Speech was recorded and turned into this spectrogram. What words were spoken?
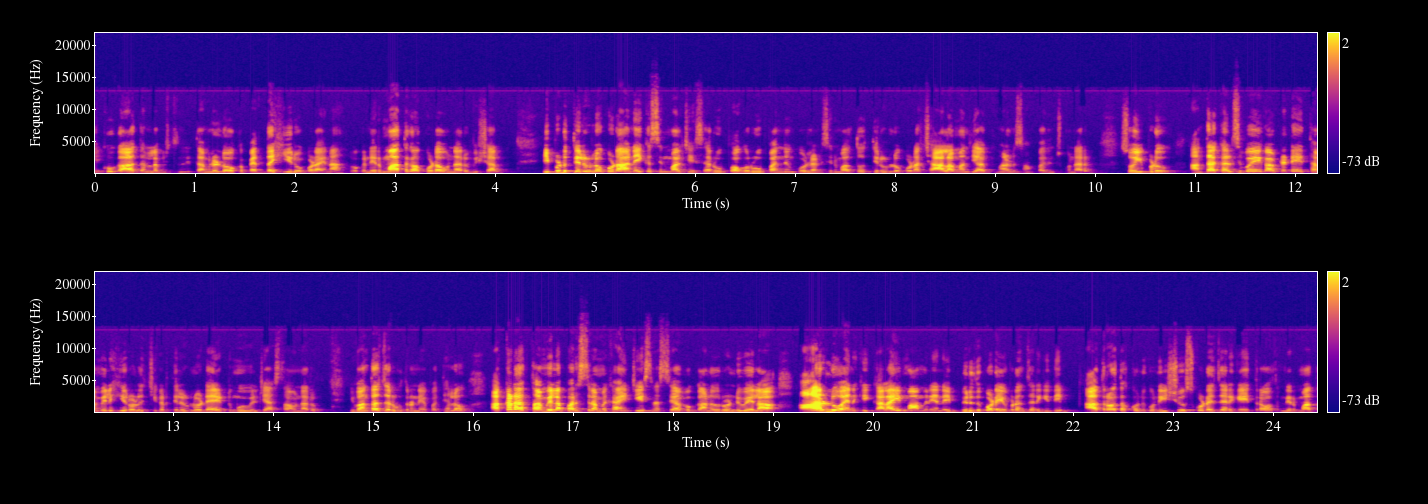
ఎక్కువగా ఆదరణ లభిస్తుంది. తమిళలో ఒక పెద్ద హీరో కూడా ఆయన ఒక నిర్మాతగా కూడా ఉన్నారు విశాల్. ఇప్పుడు తెలుగులో కూడా అనేక సినిమాలు చేశారు. పొగరు పందెం కోళ్ళు లాంటి సినిమాలతో తెలుగులో కూడా చాలామంది అభిమానులు సంపాదించుకున్నారు. సో ఇప్పుడు అంతా కలిసిపోయాయి కాబట్టి అంటే తమిళ హీరోలు వచ్చి ఇక్కడ తెలుగులో డైరెక్ట్ మూవీలు చేస్తూ ఉన్నారు. ఇవంతా జరుగుతున్న నేపథ్యంలో అక్కడ తమిళ పరిశ్రమకి ఆయన చేసిన సేవకు గాను రెండు వేల ఆరులో ఆయనకి కలాయి మామిని అనే బిరుదు కూడా ఇవ్వడం జరిగింది. ఆ తర్వాత కొన్ని కొన్ని ఇష్యూస్ కూడా జరిగాయి. తర్వాత నిర్మాత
